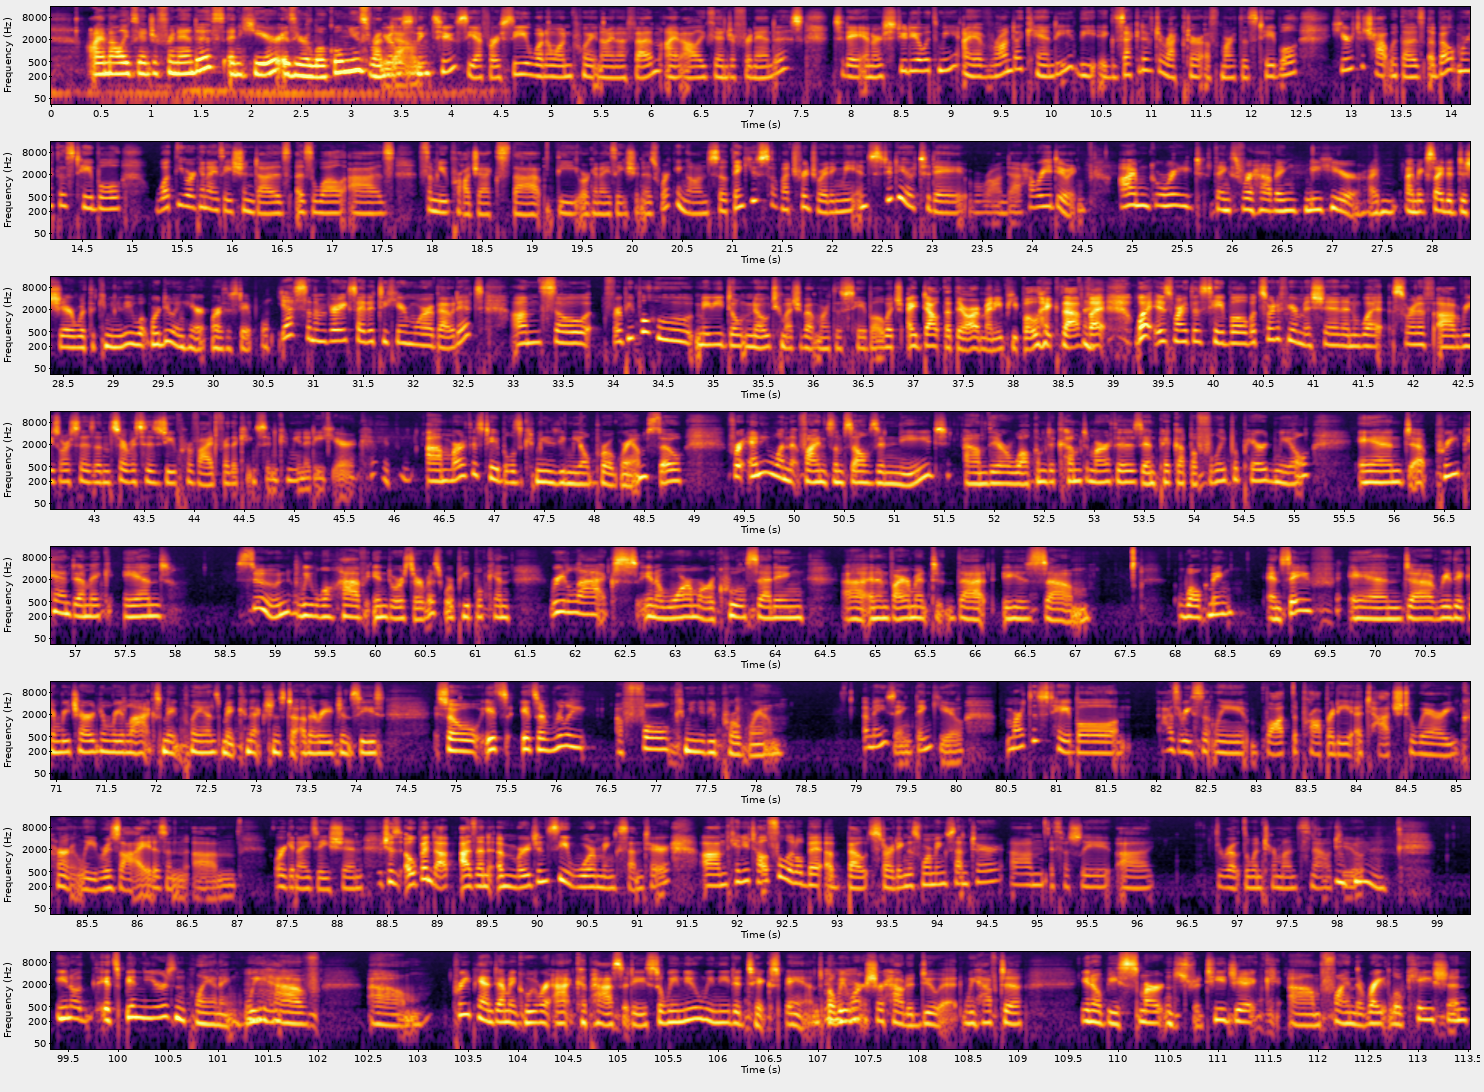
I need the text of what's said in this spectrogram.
I'm Alexandra Fernandez, and here is your local news rundown. You're listening to CFRC 101.9 FM. I'm Alexandra Fernandez. Today in our studio with me, I have Rhonda Candy, the Executive Director of Martha's Table, here to chat with us about Martha's Table, what the organization does, as well as some new projects that the organization is working on. So thank you so much for joining me in studio today, Rhonda. How are you doing? I'm great. Thanks for having me here. I'm, I'm excited to share with the community what we're doing here at Martha's Table. Yes, and I'm very excited to hear more about it. Um, so, for people who maybe don't know too much about Martha's Table, which I doubt that there are many people like that, but what is Martha's Table? What's sort of your mission, and what sort of uh, resources and services do you provide for the Kingston community here? Okay. Um, Martha's Table is a community meal program. So, for anyone that finds themselves in need, um, they're welcome to come to Martha's and pick up a fully prepared meal. And uh, pre pandemic and soon we will have indoor service where people can relax in a warm or a cool setting, uh, an environment that is um, welcoming and safe, and uh, they can recharge and relax, make plans, make connections to other agencies. So it's it's a really a full community program. Amazing, thank you. Martha's Table has recently bought the property attached to where you currently reside as an um, organization, which has opened up as an emergency warming center. Um, can you tell us a little bit about starting this warming center, um, especially uh, throughout the winter months now, too? Mm-hmm. You know, it's been years in planning. Mm-hmm. We have. Um, pre-pandemic we were at capacity so we knew we needed to expand but mm-hmm. we weren't sure how to do it we have to you know be smart and strategic um, find the right location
